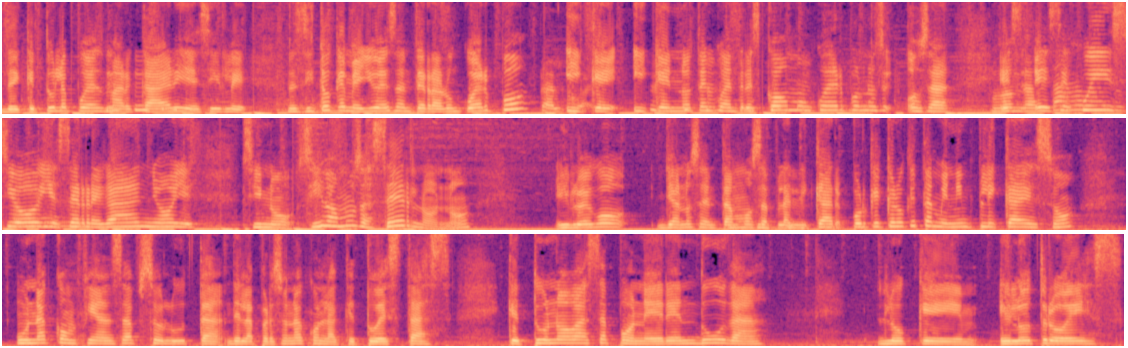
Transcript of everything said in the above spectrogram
de que tú le puedes marcar y decirle, necesito que me ayudes a enterrar un cuerpo y que, y que no te encuentres como un cuerpo, no sé, o sea, ese juicio y ese regaño, y, sino, sí, vamos a hacerlo, ¿no? Y luego ya nos sentamos a platicar, porque creo que también implica eso una confianza absoluta de la persona con la que tú estás, que tú no vas a poner en duda lo que el otro es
